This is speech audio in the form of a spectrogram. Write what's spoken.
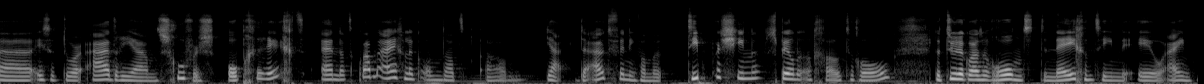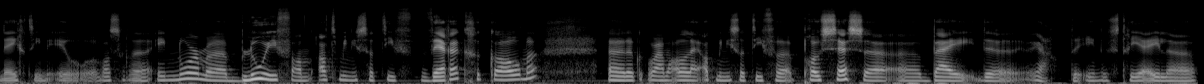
Uh, is het door Adriaan Schroevers opgericht. En dat kwam eigenlijk omdat um, ja, de uitvinding van de typemachine speelde een grote rol. Natuurlijk was rond de 19e eeuw, eind 19e eeuw, was er een enorme bloei van administratief werk gekomen. Uh, er kwamen allerlei administratieve processen uh, bij de, ja, de industriële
